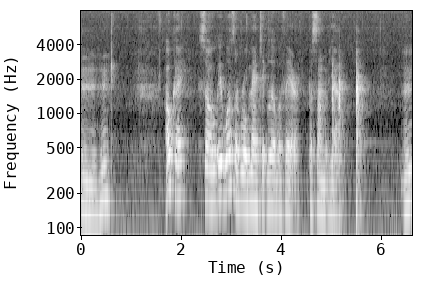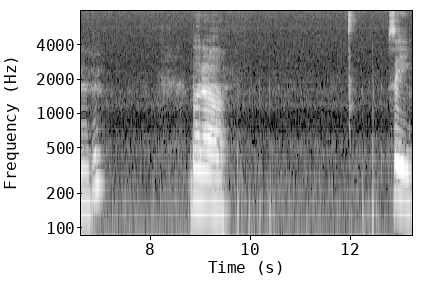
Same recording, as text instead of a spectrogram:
Mm-hmm. Okay, so it was a romantic love affair for some of y'all. Mm-hmm. But uh see,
